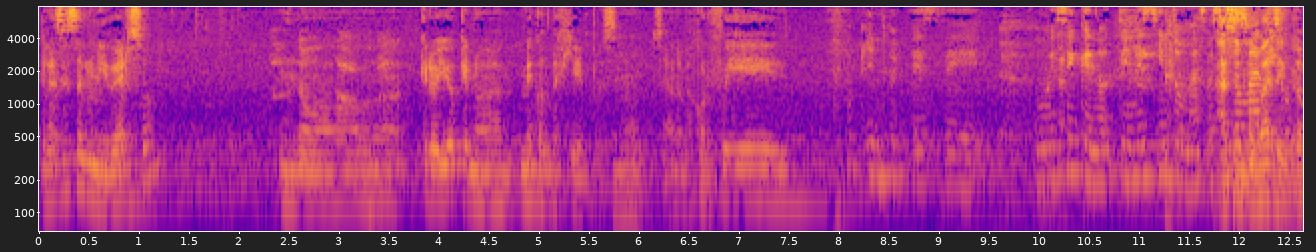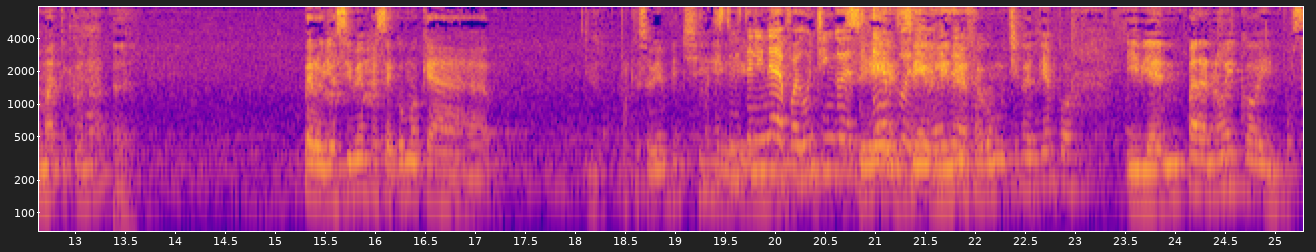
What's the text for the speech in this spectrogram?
gracias al universo, no, creo yo que no me contagié, pues, ¿no? O sea, a lo mejor fui Este, como dicen que no tiene síntomas, Asintomático. asintomático. automático, ¿no? Eh, Pero yo sí me empecé como que a... Porque soy bien pinche... Porque estuviste en línea de fuego un chingo de sí, tiempo. Sí, en línea de fuego un chingo de tiempo. Y bien paranoico y pues...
